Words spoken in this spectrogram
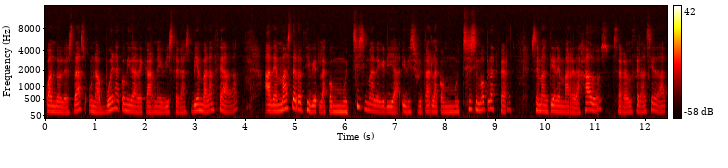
cuando les das una buena comida de carne y vísceras bien balanceada, además de recibirla con muchísima alegría y disfrutarla con muchísimo placer, se mantienen más relajados, se reduce la ansiedad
